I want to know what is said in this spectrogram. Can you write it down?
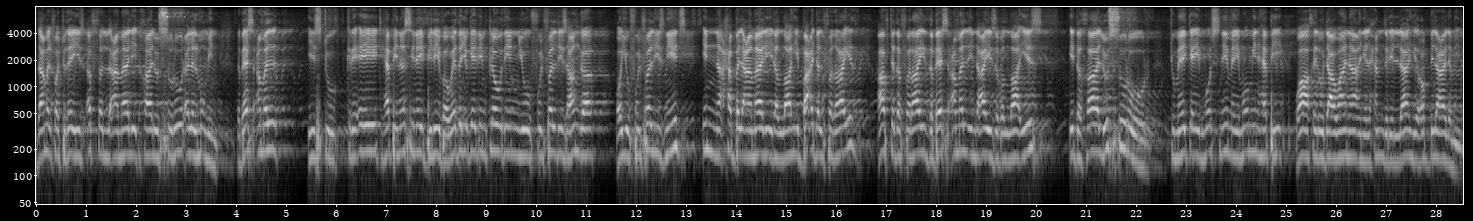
The amal for today is أفضل الأعمال إدخال السرور على المؤمن. The best amal is to create happiness in a believer. Whether you gave him clothing, you fulfilled his hunger, or you fulfilled his needs. إن أحب الأعمال إلى الله بعد الفرائض After the faraid, the best amal in the eyes of Allah is إدخال السرور To make a Muslim, a mu'min happy. وآخر دعوانا أن الحمد لله رب العالمين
